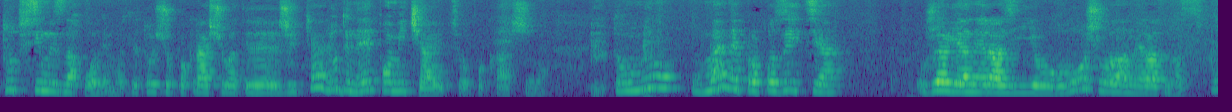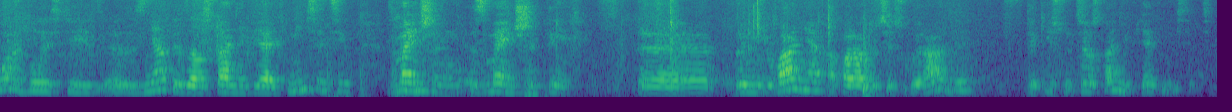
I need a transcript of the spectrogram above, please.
тут- всі ми знаходимося. Для того, щоб покращувати життя, люди не помічають цього покращення. Тому в мене пропозиція, вже я не раз її оголошувала, не раз у нас спори були з тієї, е, зняти за останні 5 місяців, зменшити, зменшити е, преміювання апарату сільської ради в такі Це останні 5 місяців.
